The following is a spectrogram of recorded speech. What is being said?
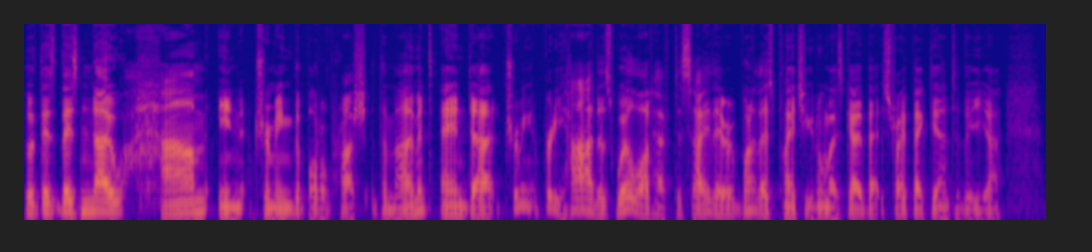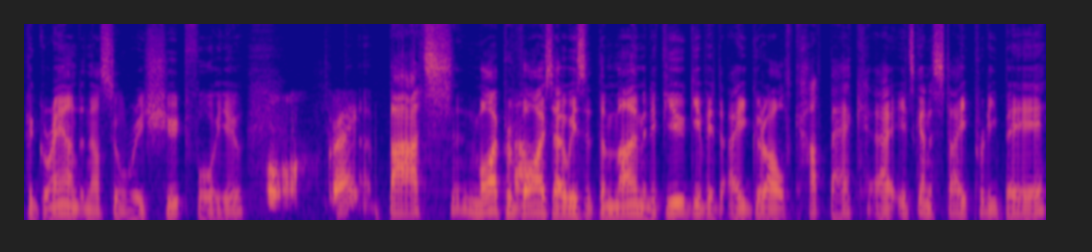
Look, there's there's no harm in trimming the bottle brush at the moment, and uh, trimming it pretty hard as well. I'd have to say they're one of those plants you can almost go back straight back down to the uh, the ground, and they'll still reshoot for you. Oh, great. But my proviso is at the moment, if you give it a good old cutback, uh, it's going to stay pretty bare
